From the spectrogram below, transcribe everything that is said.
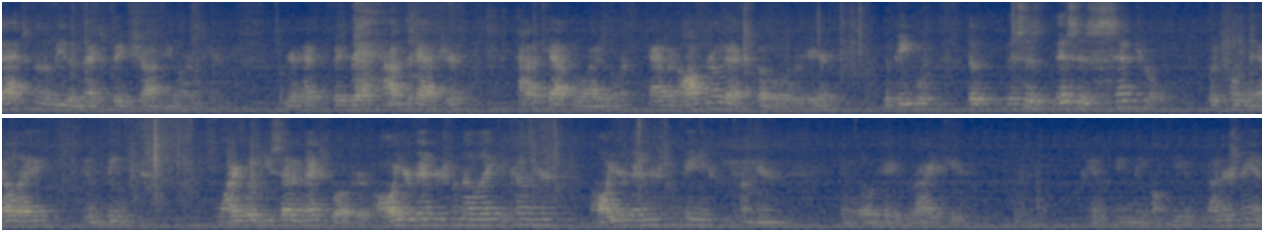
that's gonna be the next big shot in our here. We're gonna have to figure out how to capture, how to capitalize on it, have an off-road expo over here. The people, the, this is, this is central between LA and Phoenix. Why wouldn't you set an expo up? All your vendors from LA can come here, all your vendors from Phoenix can come here and locate right here. And, and the, you understand,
